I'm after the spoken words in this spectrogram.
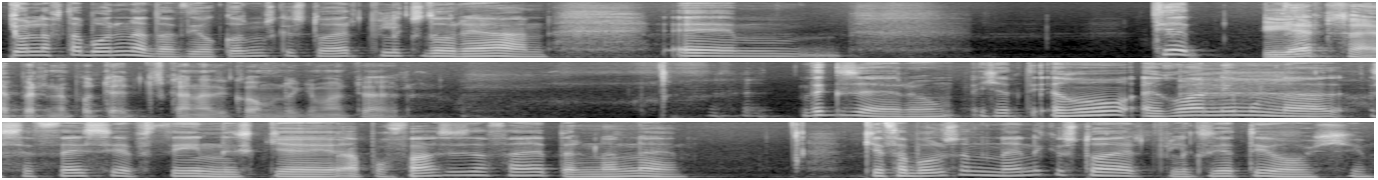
και όλα αυτά μπορεί να τα δει ο κόσμος και στο Netflix δωρεάν. Ε, τι, η ΕΡΤ θα έπαιρνε ποτέ της κανένα δικό μου ντοκιματέρ. Δεν ξέρω. Γιατί εγώ, εγώ αν ήμουν σε θέση ευθύνης και αποφάσιζα θα έπαιρνα, ναι. Και θα μπορούσαν να είναι και στο Netflix, γιατί όχι.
